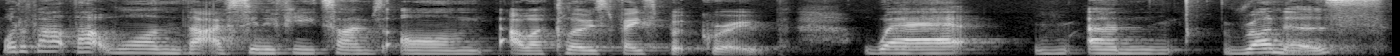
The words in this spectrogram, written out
What about that one that I've seen a few times on our closed Facebook group where um, runners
